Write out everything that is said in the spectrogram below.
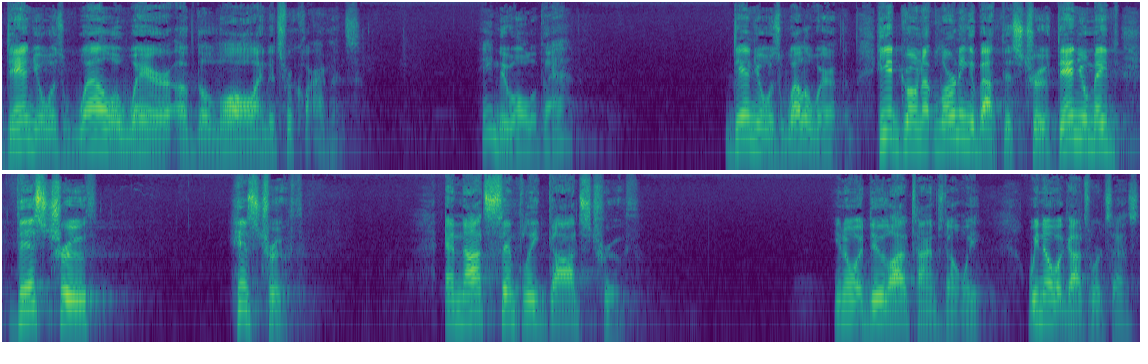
Daniel was well aware of the law and its requirements. He knew all of that. Daniel was well aware of them. He had grown up learning about this truth. Daniel made this truth his truth and not simply God's truth. You know what we do a lot of times, don't we? We know what God's word says.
